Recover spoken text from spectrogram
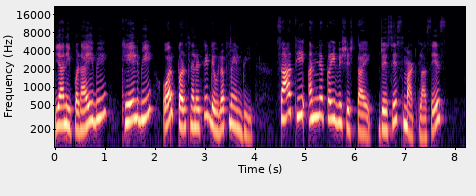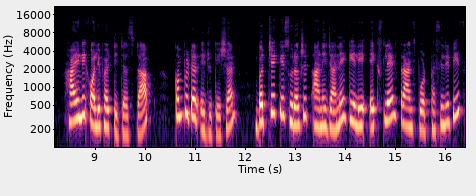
यानी पढ़ाई भी, खेल भी और पर्सनैलिटी डेवलपमेंट भी। साथ ही अन्य कई विशेषताएँ, जैसे smart classes highly qualified teacher staff computer education बच्चे के सुरक्षित आने जाने के लिए एक्सलेंट ट्रांसपोर्ट फैसिलिटीज़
